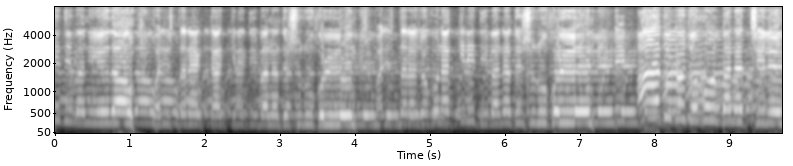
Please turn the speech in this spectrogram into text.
আকৃতি বানিয়ে দাও। ফারিস্তারা একটা আকৃতি বানাতে শুরু করলেন। ফারিস্তারা যখন আকৃতি বানাতে শুরু করলেন, এই পা দুটো যখন বানাচ্ছিলেন,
